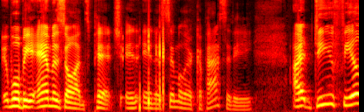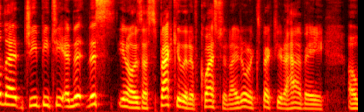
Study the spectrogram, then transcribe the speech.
it will be amazon's pitch in, in a similar capacity I, do you feel that GPT and th- this, you know, is a speculative question. I don't expect you to have a a,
